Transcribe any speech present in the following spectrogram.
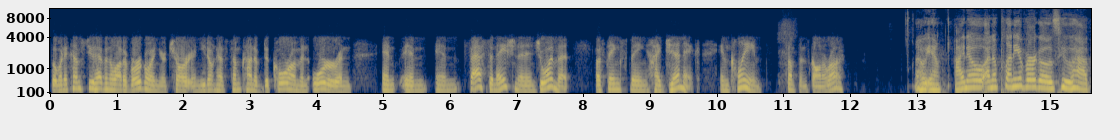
But when it comes to you having a lot of Virgo in your chart and you don't have some kind of decorum and order and and and and fascination and enjoyment of things being hygienic and clean, something's gone awry. Oh yeah. I know I know plenty of Virgos who have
